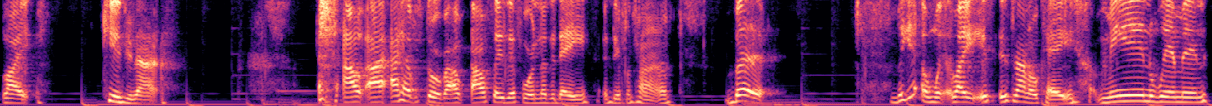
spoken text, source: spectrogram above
Like, kid you not I, I have a story, but I'll, I'll save that for another day, a different time. But but yeah, like it's it's not okay. Men, women,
